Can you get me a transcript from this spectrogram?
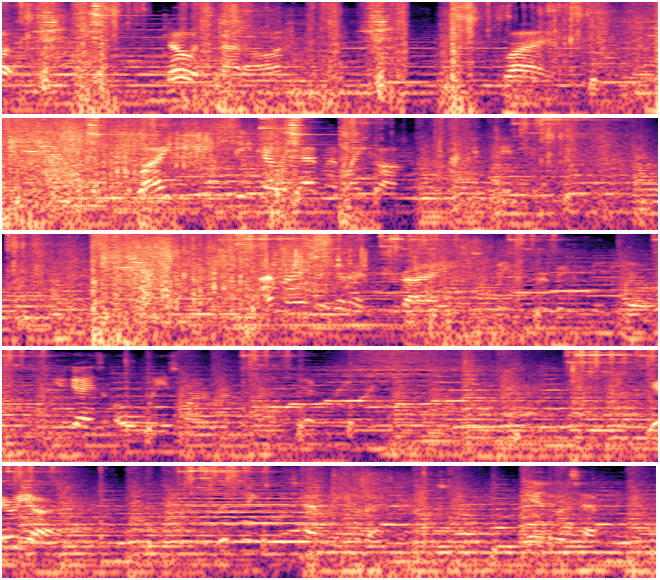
No, it's not on. Why? Why do you think I would have my mic off video? I'm not even gonna try to make a perfect video. You guys always want to record everything. Here we are, listening to what's happening in the background. And what's happening.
